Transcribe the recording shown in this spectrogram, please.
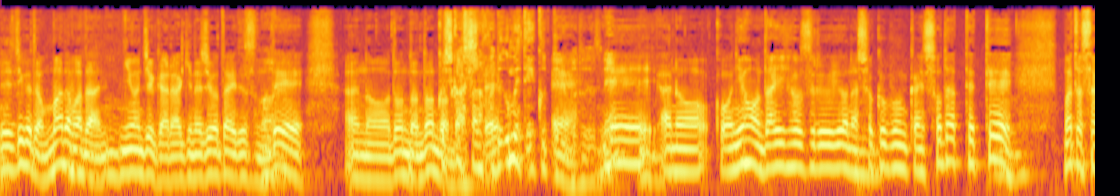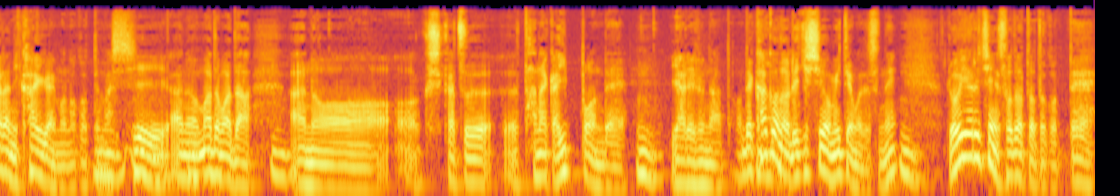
でということはまだまだ日本中がら空きの状態ですので、あのどんどんどんどん出して。埋めていくっていうことですね、えー、であのこう日本を代表するような食文化に育てて、またさらに海外も残ってますし、あのまだまだ、あの串カツ中一本でやれるなと。で過去の歴史を見てもですね、ロイヤルチェーン育ったとこって、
